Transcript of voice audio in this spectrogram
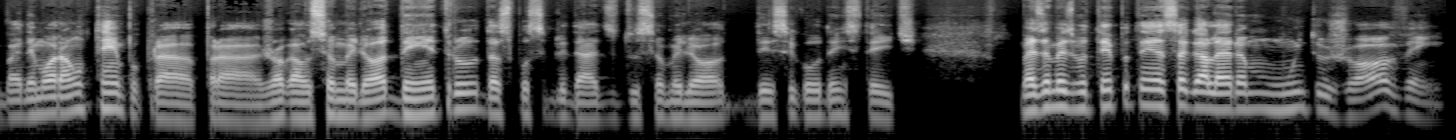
vai demorar um tempo para jogar o seu melhor dentro das possibilidades do seu melhor desse Golden State. Mas ao mesmo tempo tem essa galera muito jovem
